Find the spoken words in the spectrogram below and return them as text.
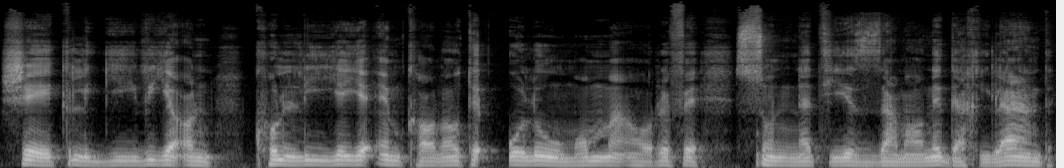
شکل گیری آن کلیه امکانات علوم و معارف سنتی زمانه دخیلند.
